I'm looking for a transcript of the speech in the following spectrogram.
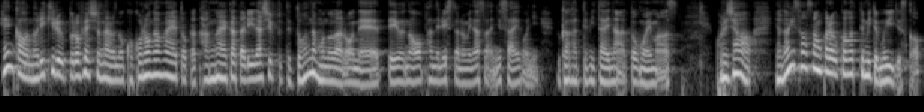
変化を乗り切るプロフェッショナルの心構えとか考え方、リーダーシップってどんなものだろうねっていうのをパネリストの皆さんに最後に伺ってみたいなと思います。これじゃあ、柳沢さんから伺ってみてもいいですか？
